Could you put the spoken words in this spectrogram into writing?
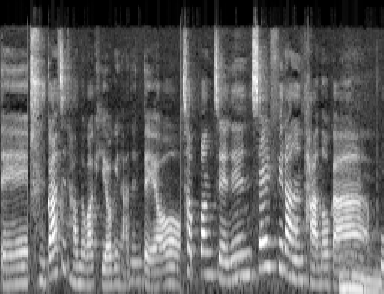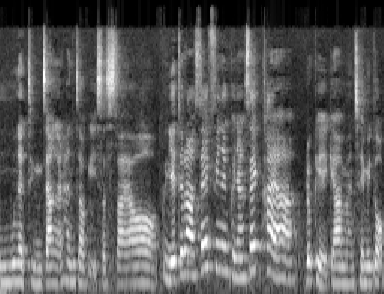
때 두 가지 단어가 기억이 나는데요. 첫 번째는 셀피라는 단어가 음. 본문에 등장을 한 적이 있었어요. 그 얘들아, 셀피는 그냥 셀카야. 이렇게 얘기하면 재미도 없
